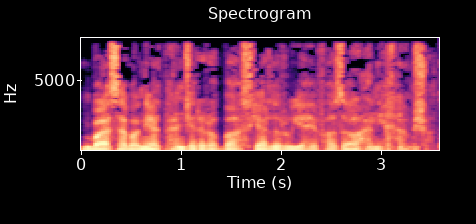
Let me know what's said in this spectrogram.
با عصبانیت پنجره را باز کرد و روی حفاظ آهنی خم شد.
